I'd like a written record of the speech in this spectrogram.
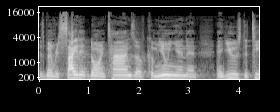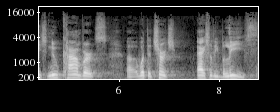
It's been recited during times of communion and, and used to teach new converts uh, what the church actually believes.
